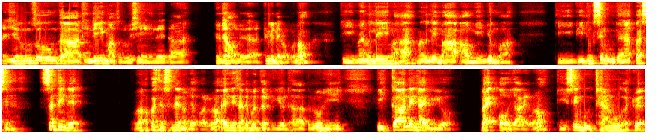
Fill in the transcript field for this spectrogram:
အရင်ဦးဆုံးကဒီနေ့မှာဆိုလို့ရှိရင်လည်းဒါ လင်းထောင်လည်းဒါတွေ့လိုက်ပါဘောနော်ဒီမန္တလေးမှာမန္တလေးမဟာအောင်မြေမြို့မှာဒီပြည်သူစစ်မှုထမ်းအပတ်စဉ်စနစ်နဲ့နော်အပတ်စဉ်စနစ်တော့ပြတ်သွားပြီနော်အဲ့ဒီစနစ်ပတ်သက်ပြီးတော့ဒါသူတို့ဒီဒီကားနဲ့လိုက်ပြီးတော့လိုက်អော်ကြတယ်ဗောနော်ဒီစစ်မှုထမ်းဖို့အတွက်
